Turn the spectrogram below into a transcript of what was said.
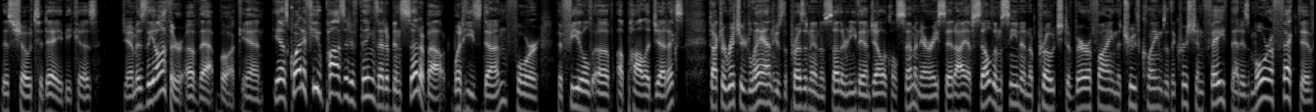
this show today because Jim is the author of that book, and he has quite a few positive things that have been said about what he's done for the field of apologetics. Dr. Richard Land, who's the president of Southern Evangelical Seminary, said, I have seldom seen an approach to verifying the truth claims of the Christian faith that is more effective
